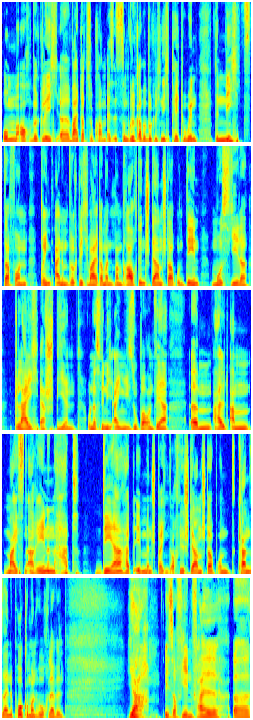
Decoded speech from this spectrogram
um auch wirklich äh, weiterzukommen. Es ist zum Glück aber wirklich nicht Pay to Win, denn nichts davon bringt einem wirklich weiter. Man, man braucht den Sternstab und den muss jeder gleich erspielen. Und das finde ich eigentlich super. Und wer ähm, halt am meisten Arenen hat, der hat eben entsprechend auch viel Sternstaub und kann seine Pokémon hochleveln. Ja, ist auf jeden Fall, äh,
